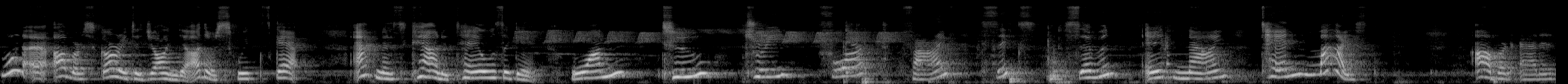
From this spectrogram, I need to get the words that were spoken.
Wanda Albert scurried to join the other Squeak Scout. Agnes counted tails again. One, two, three, four, five, six, seven, eight, nine, ten mice. Albert added,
